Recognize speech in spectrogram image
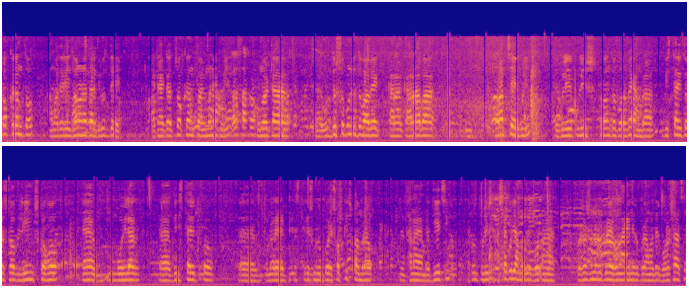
চক্রান্ত আমাদের এই জননেতার বিরুদ্ধে। এটা একটা চক্রান্ত, আমি মনে করি। কোনো একটা উদ্দেশ্যপ্রণীত ভাবে কারা কারা বা করাচ্ছে এগুলি এগুলি পুলিশ তদন্ত করবে। আমরা বিস্তারিত সব লিঙ্ক সহ মহিলার বিস্তারিত ওনার অ্যাড্রেস থেকে শুরু করে সবকিছু আমরা থানায় আমরা দিয়েছি। এখন পুলিশ আশা করি আমাদের প্রশাসনের উপরে এবং আইনের উপরে আমাদের ভরসা আছে।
